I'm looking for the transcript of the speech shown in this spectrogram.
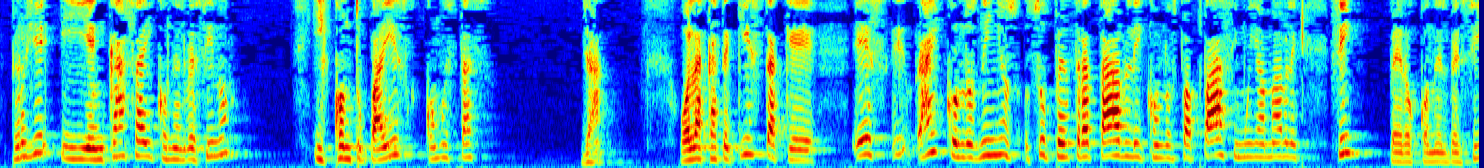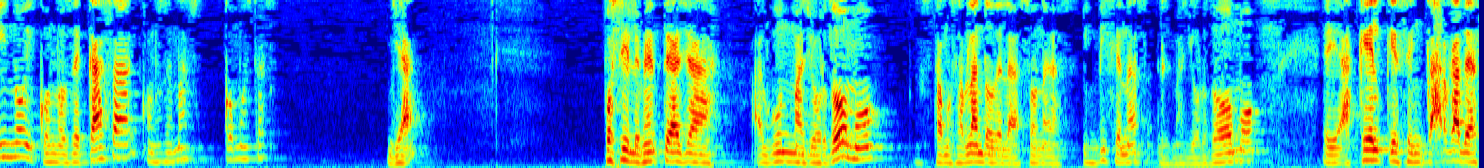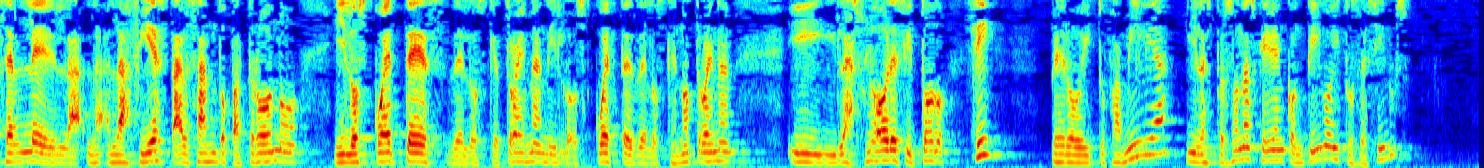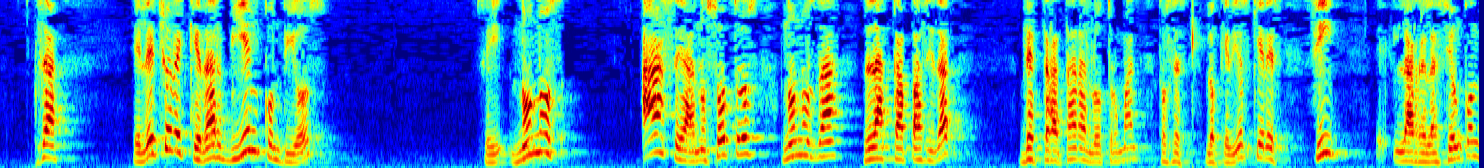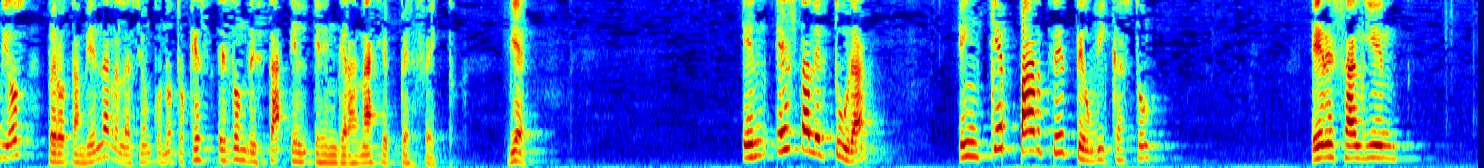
pero oye, ¿y en casa y con el vecino? ¿Y con tu país cómo estás? ¿Ya? O la catequista que es, eh, ay, con los niños súper tratable y con los papás y muy amable. Sí, pero con el vecino y con los de casa, con los demás, ¿cómo estás? ¿Ya? Posiblemente haya algún mayordomo, estamos hablando de las zonas indígenas, el mayordomo, eh, aquel que se encarga de hacerle la, la, fiesta al santo patrono y los cohetes de los que truenan y los cohetes de los que no truenan y las flores y todo. Sí, pero ¿y tu familia y las personas que viven contigo y tus vecinos? O sea, el hecho de quedar bien con Dios, ¿sí? No nos hace a nosotros, no nos da la capacidad de tratar al otro mal. Entonces, lo que Dios quiere es, sí, la relación con Dios, pero también la relación con otro, que es, es donde está el engranaje perfecto. Bien, en esta lectura, ¿en qué parte te ubicas tú? ¿Eres alguien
